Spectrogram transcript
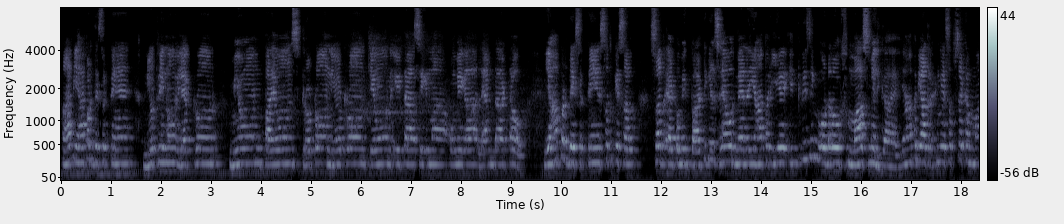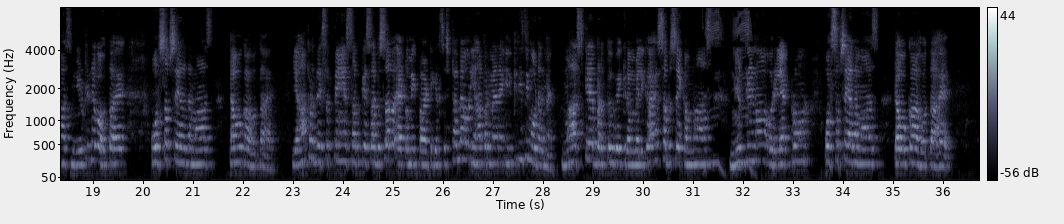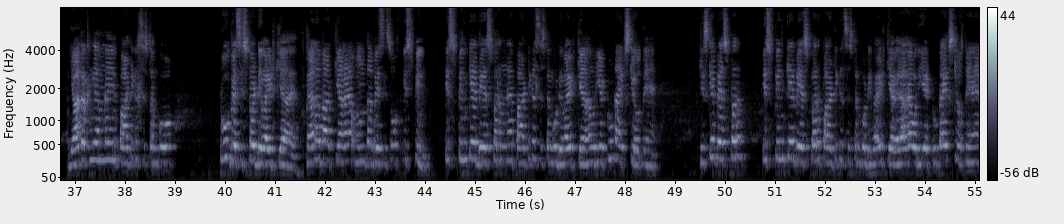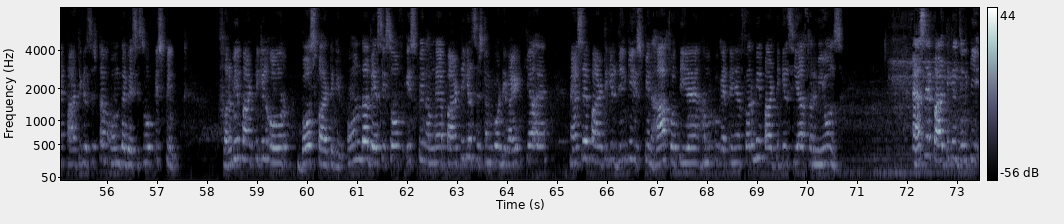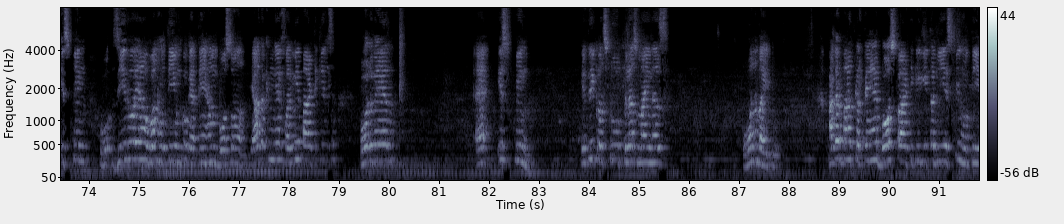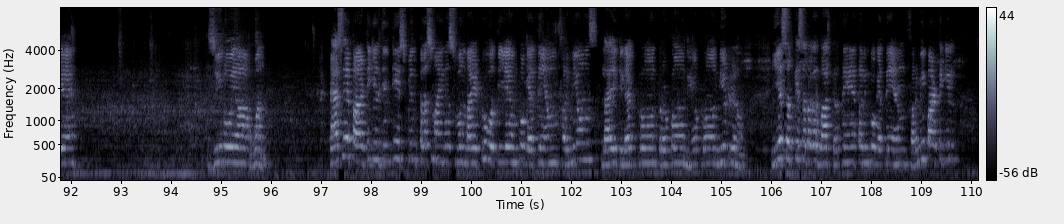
आप यहाँ पर देख सकते हैं neutrino electron muon pions proton neutron kaon eta sigma omega lambda tau यहाँ पर देख सकते हैं सब के सब सब एटॉमिक पार्टिकल्स हैं और मैंने यहाँ पर ये इंक्रीजिंग ऑर्डर ऑफ़ मास में लिखा है। यहाँ पर याद रखेंगे, सबसे कम मास न्यूट्रिनो का होता है और सबसे ज़्यादा मास टाउ का होता है। यहाँ पर देख सकते हैं, सब के सब सब एटॉमिक पार्टिकल सिस्टम है और यहाँ पर मैंने इंक्रीजिंग ऑर्डर में मास के बढ़ते हुए क्रम में लिखा है, सबसे कम मास न्यूट्रिनो और इलेक्ट्रॉन और सबसे ज़्यादा मास टाउ का होता है। याद रखेंगे हमने इन पार्टिकल सिस्टम को टू बेसिस पर डिवाइड किया है। पहला बात क्या है? On the basis of spin spin के बेस पर हमने पार्टिकल सिस्टम को डिवाइड किया है और ये टू टाइप्स के होते हैं। किसके बेस पर? स्पिन के बेस पर पार्टिकल सिस्टम को डिवाइड किया गया है और ये टू टाइप्स के होते हैं। Particle system on the basis of spin Fermi particle और Bose particle on the basis of spin हमने पार्टिकल सिस्टम को डिवाइड किया है। ऐसे पार्टिकल जिनकी स्पिन हाफ़ होती है, हम उनको कहते हैं फर्मी पार्टिकल्स या फर्मियोन्स ऐसे पार्टिकल जिनकी स्पिन ज़ीरो या वन होती है, उनको कहते हैं हम बोसोन याद रखेंगे Fermi particles always spin is equals to plus minus one by two अगर बात करते हैं बॉस पार्टिकल की, तब ये स्पिन होती है ज़ीरो या वन। ऐसे पार्टिकल जिनकी spin plus minus one by two होती है, उनको कहते हैं हम fermions like electron proton neutron neutrino ये सब के सब अगर बात करते हैं, तब इनको कहते हैं हम फर्मी पार्टिकल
